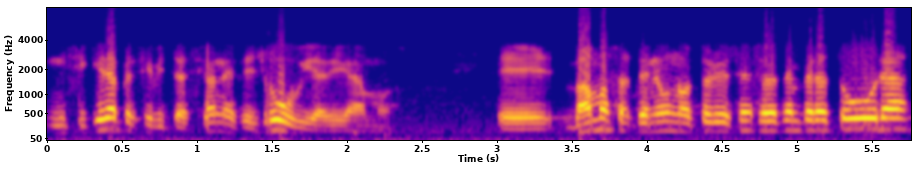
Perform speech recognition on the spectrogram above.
ni siquiera precipitaciones de lluvia, digamos. Eh, vamos a tener un notorio descenso de temperatura,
